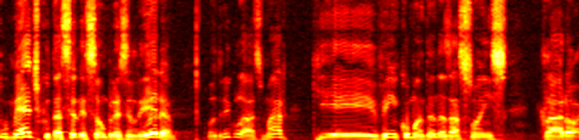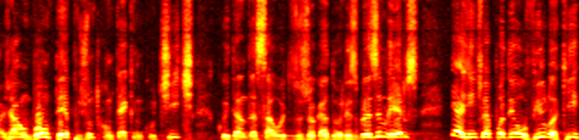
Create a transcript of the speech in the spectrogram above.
o médico da seleção brasileira, Rodrigo Lasmar, que vem comandando as ações claro, já há um bom tempo, junto com o técnico Tite, cuidando da saúde dos jogadores brasileiros. E a gente vai poder ouvi-lo aqui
